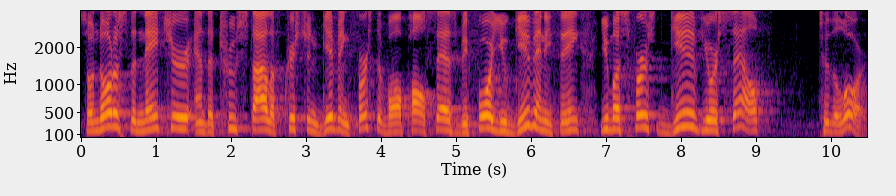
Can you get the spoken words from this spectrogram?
So notice the nature and the true style of Christian giving. First of all, Paul says, before you give anything, you must first give yourself to the Lord.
